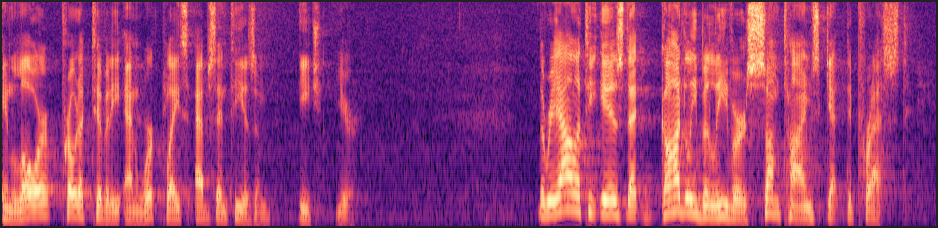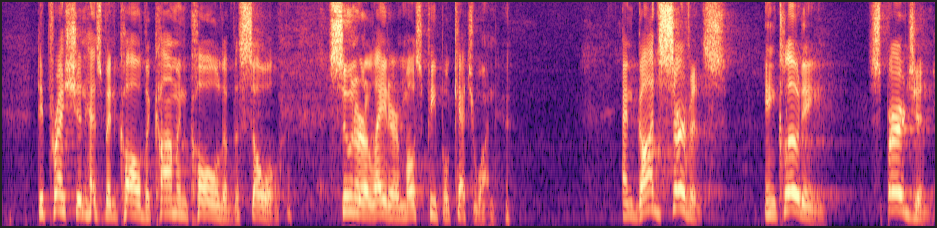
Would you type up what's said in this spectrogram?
in lower productivity and workplace absenteeism each year. The reality is that godly believers sometimes get depressed. Depression has been called the common cold of the soul sooner or later, most people catch one. And God's servants, including Spurgeon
